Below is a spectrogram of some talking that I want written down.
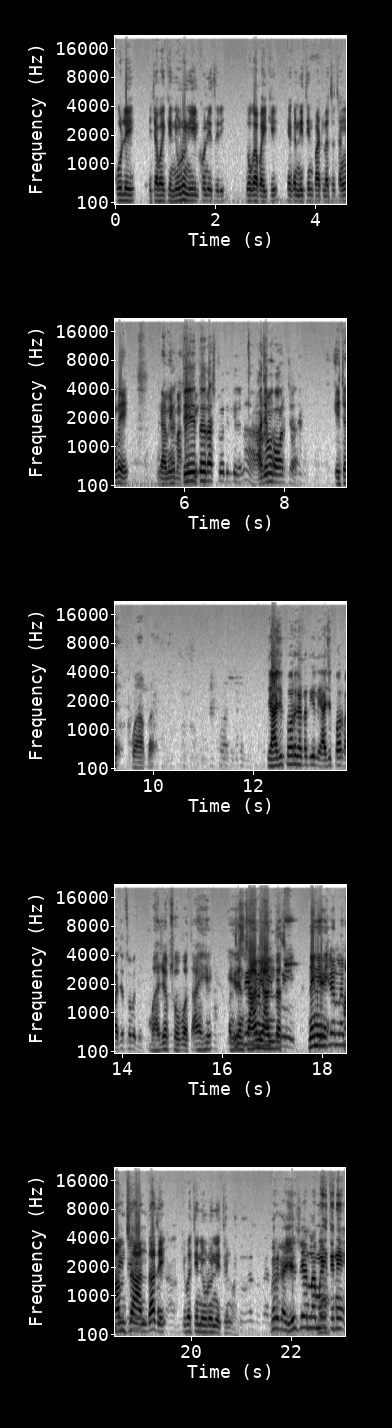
कोले याच्यापैकी निवडून येईल कोणीतरी दोघापैकी. एक नितीन पाटलाचं चांगलं आहे. ग्रामीण ते तर राष्ट्रवादीत गेले ना अजित पवारच्या. याच्या वा- ते अजित पवार गटात गेले अजित पवार भाजप सोबत आहे. भाजप सोबत आहे पण हे त्यांचा आम्ही अंदाज नाही. नाही हे आमचा. अंदाज आहे की बा ते निवडून येतील म्हणून. बरं का हेच यांना माहिती नाही.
